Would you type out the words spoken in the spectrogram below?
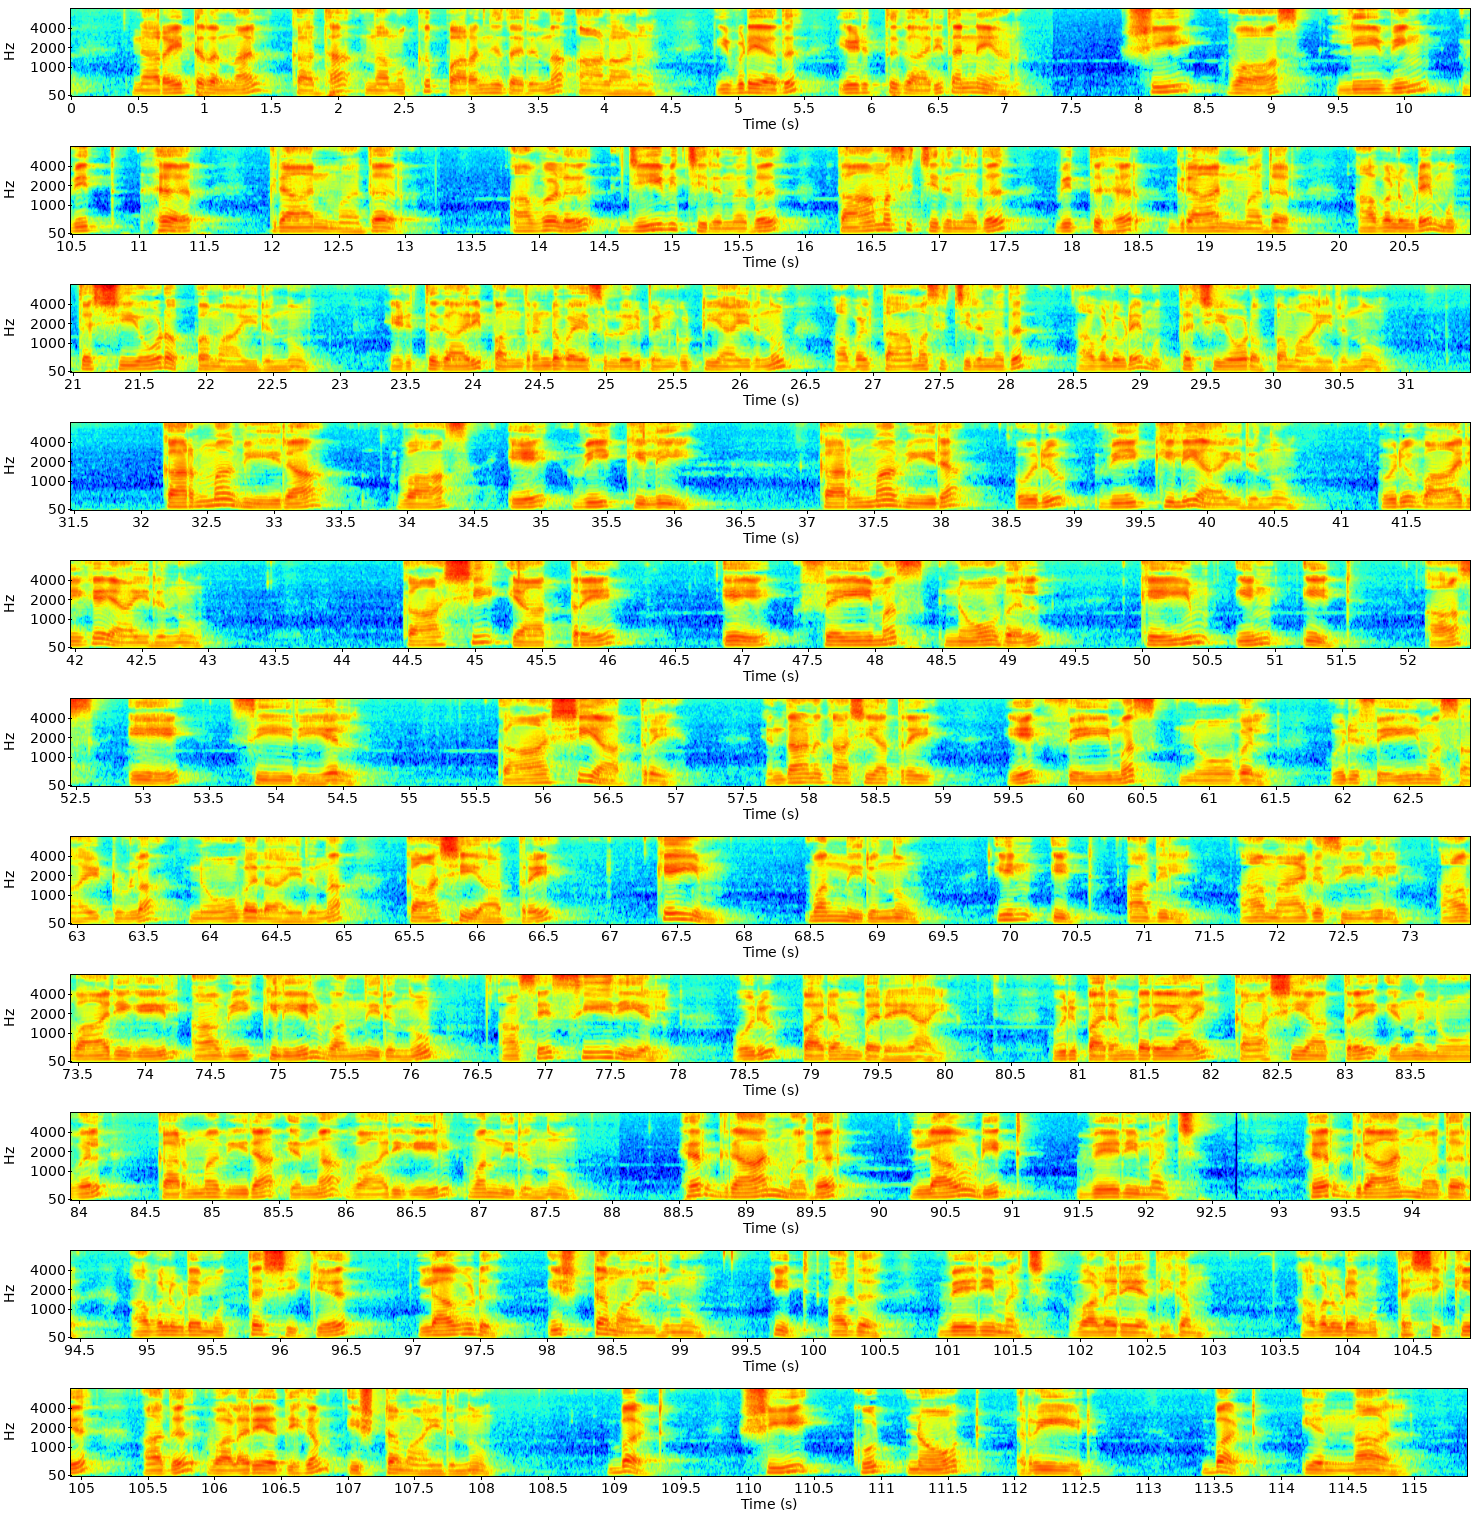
നറേറ്റർ എന്നാൽ കഥ നമുക്ക് പറഞ്ഞു തരുന്ന ആളാണ്. ഇവിടെ അത് എഴുത്തുകാരി തന്നെയാണ്. She was living with her grandmother അവൾ ജീവിച്ചിരുന്നത് താമസിച്ചിരുന്നത് വിത്ത് ഹെർ ഗ്രാൻഡ് മദർ അവളുടെ മുത്തശ്ശിയോടൊപ്പമായിരുന്നു. എഴുത്തുകാരി പന്ത്രണ്ട് വയസ്സുള്ള ഒരു പെൺകുട്ടിയായിരുന്നു. അവൾ താമസിച്ചിരുന്നത് അവളുടെ മുത്തശ്ശിയോടൊപ്പമായിരുന്നു Karmaveera was a weekly Karmaveera ഒരു വീക്കിലി ആയിരുന്നു. ഒരു വാരികയായിരുന്നു. Kashi Yatre a famous novel came in it as a serial. Kashiyatre. എന്താണ് കാശിയാത്രേ? A famous novel. ഒരു ഫേമസ് ആയിട്ടുള്ള നോവലായിരുന്ന കാശിയാത്രേ. കെയിം വന്നിരുന്നു. ഇൻ ഇറ്റ് അതിൽ ആ മാഗസീനിൽ ആ വാരികയിൽ ആ വീക്കിലിയിൽ വന്നിരുന്നു. As a serial. ഒരു പരമ്പരയായി. ഒരു പരമ്പരയായി കാശിയാത്ര എന്ന നോവൽ കർമ്മവീര എന്ന വാരികയിൽ വന്നിരുന്നു. Her grandmother loved it very much. Her grandmother അവളുടെ മുത്തശ്ശിക്ക് ലൗഡ് ഇഷ്ടമായിരുന്നു. ഇറ്റ് അത് വെരി മച്ച് വളരെയധികം. അവളുടെ മുത്തശ്ശിക്ക് അത് വളരെയധികം ഇഷ്ടമായിരുന്നു. But she could not read but എന്നാൽ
